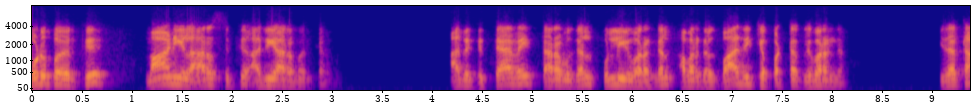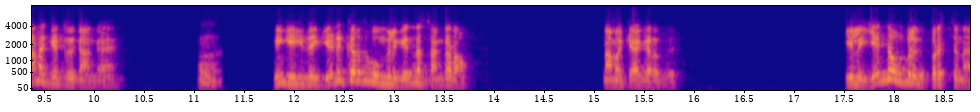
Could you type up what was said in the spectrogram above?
கொடுப்பதற்கு மாநில அரசுக்கு அதிகாரம் இருக்கிறது. அதுக்கு தேவை தரவுகள் புள்ளி விவரங்கள் அவர்கள் பாதிக்கப்பட்ட விவரங்கள். இதைத்தானே கேட்டிருக்காங்க. நீங்க இதை எடுக்கிறதுக்கு உங்களுக்கு என்ன சங்கடம்? நாம கேட்கறது. இதுல என்ன உங்களுக்கு பிரச்சனை?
